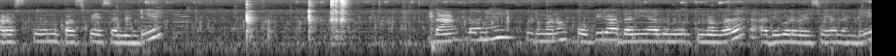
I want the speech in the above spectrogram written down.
అర స్పూన్ పసుపు వేసానండి. దాంట్లోనే ఇప్పుడు మనం కొబ్బరి ధనియాలు నూరుకున్నాం కదా అది కూడా వేసేయాలండి.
